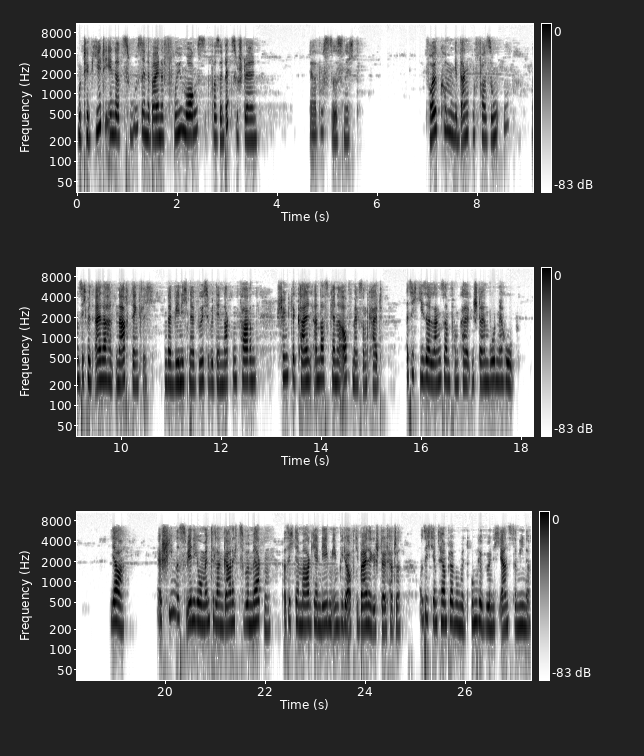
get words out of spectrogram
motivierte ihn dazu seine beine früh morgens vor sein bett zu stellen? Er wusste es nicht. Vollkommen in gedanken versunken und sich mit einer hand nachdenklich und ein wenig nervös über den nacken fahrend schenkte kallen anders keine aufmerksamkeit als sich dieser langsam vom kalten steinboden erhob. Ja schien es wenige momente lang gar nicht zu bemerken dass sich der magier neben ihm wieder auf die beine gestellt hatte und sich dem templer nun mit ungewöhnlich ernster miene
